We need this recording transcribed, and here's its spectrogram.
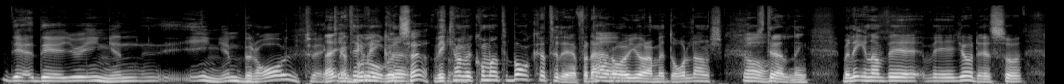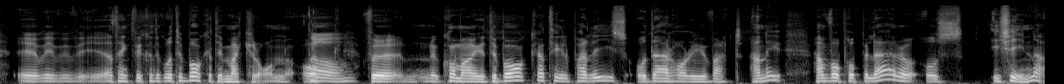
det, det är ju ingen, ingen bra utveckling Nej, på vi, något kan, sätt. vi kan väl komma tillbaka till det för det här Ja. har att göra med dollarns ja. ställning. Men innan vi, vi gör det så eh, vi, vi- vi, jag tänkte vi kunde gå tillbaka till Macron. Och, Ja. För nu kommer han ju tillbaka till Paris och där har det ju varit, han, är, han var populär hos, i Kina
